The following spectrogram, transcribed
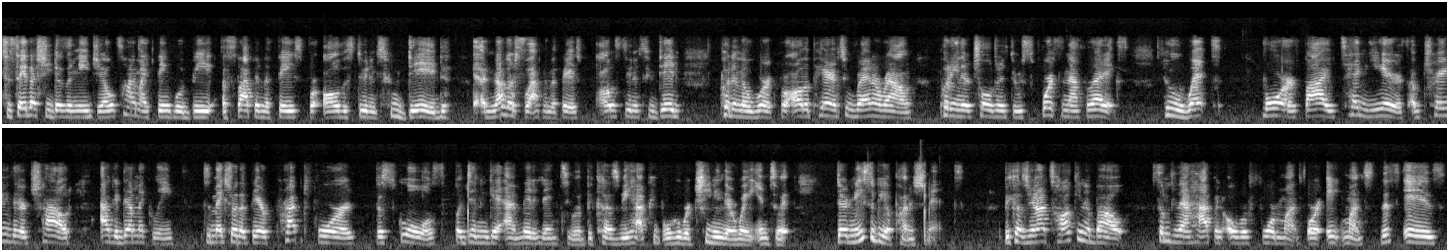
to say that she doesn't need jail time, I think would be a slap in the face for all the students who did, another slap in the face for all the students who did put in the work, for all the parents who ran around putting their children through sports and athletics, who went four, five, ten years of training their child academically to make sure that they're prepped for the schools but didn't get admitted into it because we have people who were cheating their way into it. There needs to be a punishment because you're not talking about something that happened over four months or eight months. This is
